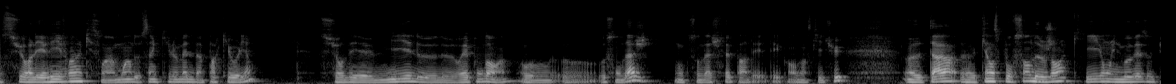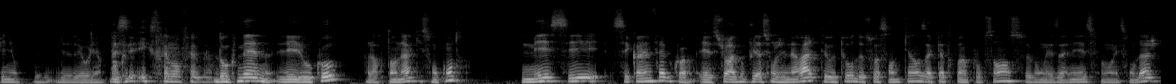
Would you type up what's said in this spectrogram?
sur les riverains qui sont à moins de 5 km d'un parc éolien, sur des milliers de, répondants hein, au, au, sondage, donc sondage fait par des, des grands instituts, tu as 15% de gens qui ont une mauvaise opinion de, l'éolien. c'est extrêmement faible. Donc même les locaux, alors tu en as qui sont contre, mais c'est quand même faible. quoi. Et sur la population générale, tu es autour de 75 à 80%, selon les années, selon les sondages,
